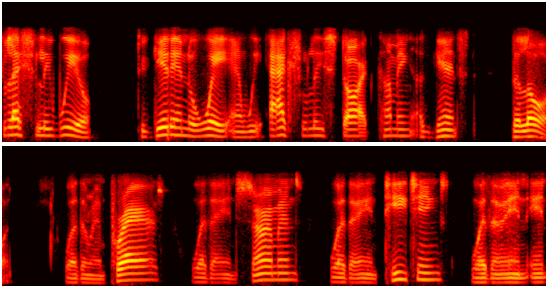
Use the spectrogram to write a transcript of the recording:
fleshly will to get in the way, and we actually start coming against the Lord, whether in prayers, whether in sermons, whether in teachings, whether in in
